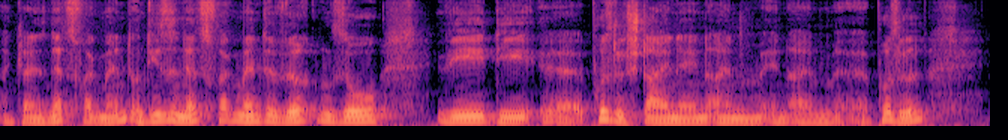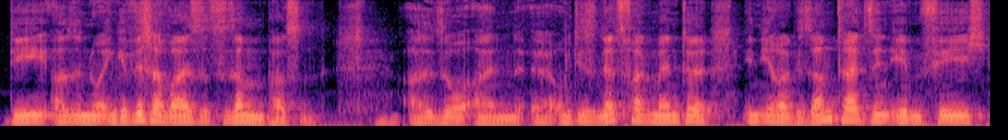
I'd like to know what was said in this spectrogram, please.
Ein kleines Netzfragment. Und diese Netzfragmente wirken so wie die Puzzlesteine in einem, in einem Puzzle die also nur in gewisser Weise zusammenpassen. Also ein, äh, und diese Netzfragmente in ihrer Gesamtheit sind eben fähig,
